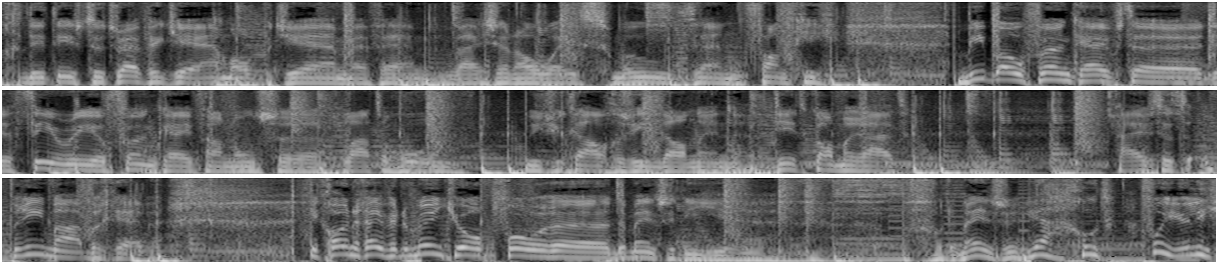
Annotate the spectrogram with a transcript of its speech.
dit is de Traffic Jam op Jam FM. Wij zijn always smooth en funky. Bibo Funk heeft uh, de Theory of Funk even aan ons uh, laten horen. Muzikaal gezien dan. En uh, dit kwam eruit. Hij heeft het prima begrepen. Ik gooi nog even een muntje op voor de mensen die... voor de mensen, ja goed, voor jullie.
